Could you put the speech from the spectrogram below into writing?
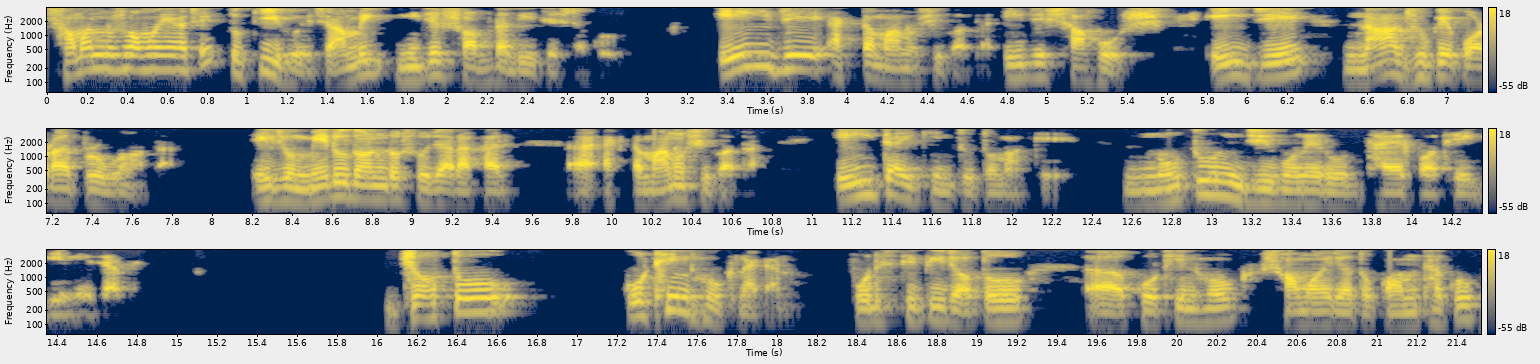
সামান্য সময় আছে তো কি হয়েছে? আমি নিজের সবটা দিয়ে চেষ্টা করব। এই যে একটা মানসিকতা, এই যে সাহস, এই যে না ঝুঁকে পড়ার প্রবণতা, এই যে মেরুদণ্ড সোজা রাখার একটা মানসিকতা, এইটাই কিন্তু তোমাকে নতুন জীবনের অধ্যায়ের পথে এগিয়ে নিয়ে যাবে। যত কঠিন হোক না কেন, পরিস্থিতি যত কঠিন হোক, সময় যত কম থাকুক,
